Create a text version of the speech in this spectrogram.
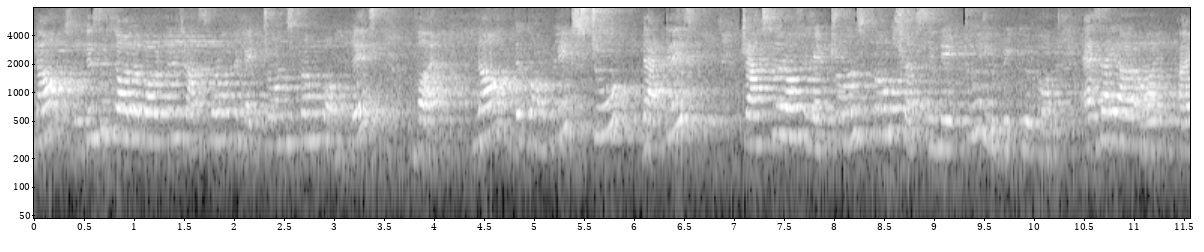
Now, so this is all about the transfer of electrons from complex 1. Now, the complex 2 that is transfer of electrons from succinate to ubiquinol. As I, I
